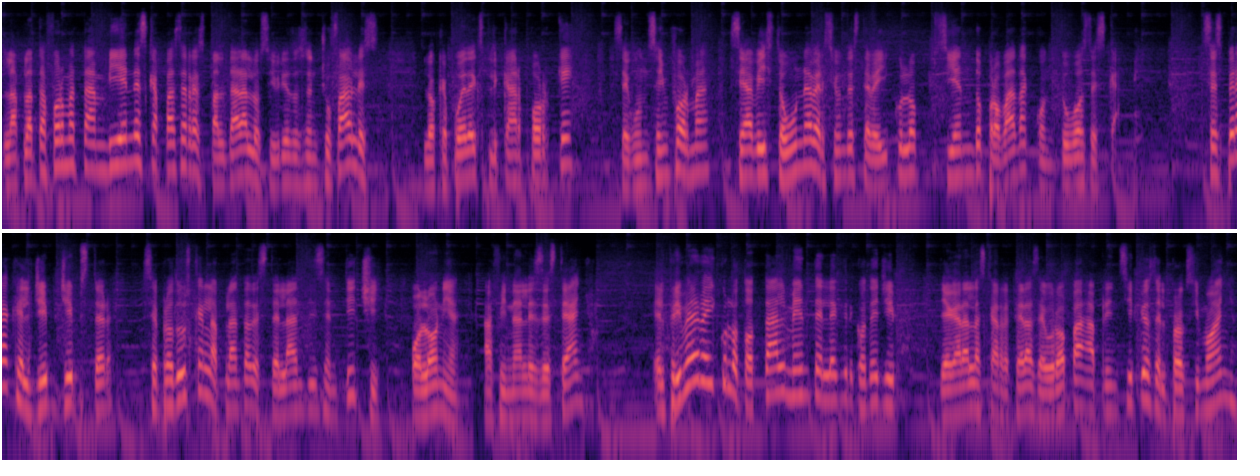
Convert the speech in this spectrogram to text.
La plataforma también es capaz de respaldar a los híbridos enchufables, lo que puede explicar por qué según se informa, se ha visto una versión de este vehículo siendo probada con tubos de escape. Se espera que el Jeep Jeepster se produzca en la planta de Stellantis en Tichy, Polonia, a finales de este año. El primer vehículo totalmente eléctrico de Jeep llegará a las carreteras de Europa a principios del próximo año,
